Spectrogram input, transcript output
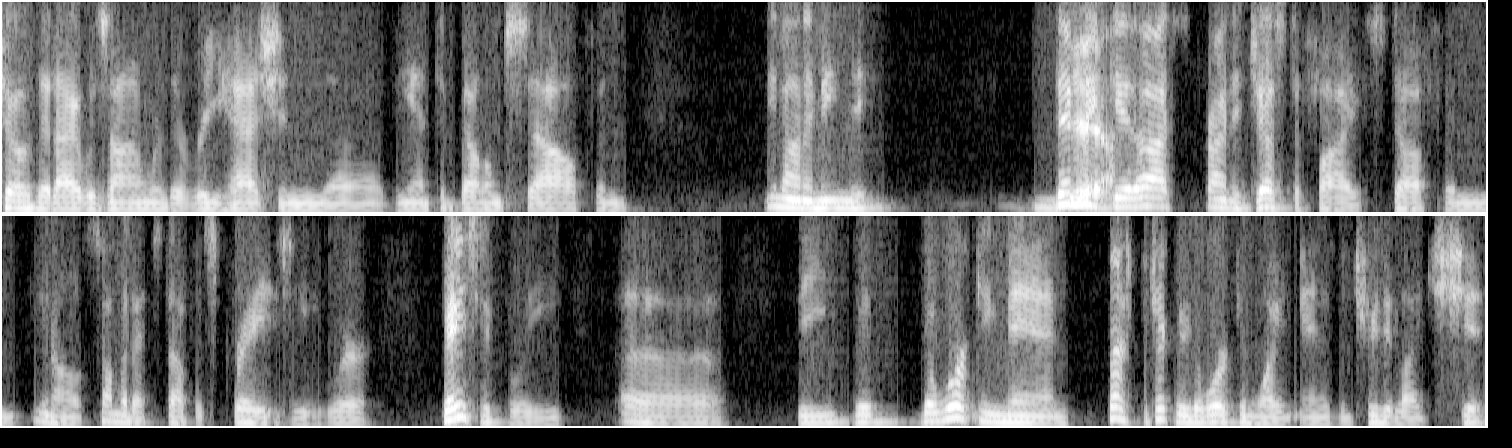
show that I was on where they're rehashing uh, the antebellum South, and you know what I mean. They, then Yeah. they get us trying to justify stuff, and you know, some of that stuff is crazy. Where basically uh, the the the working man, particularly the working white man, has been treated like shit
